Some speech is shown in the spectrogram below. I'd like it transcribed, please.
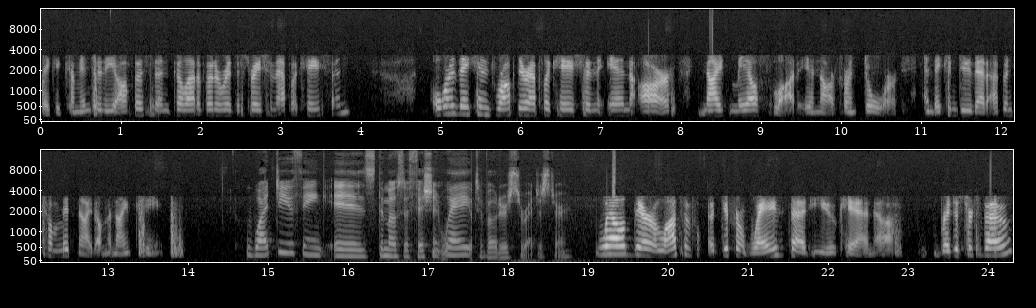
They could come into the office and fill out a voter registration application. Or they can drop their application in our night mail slot in our front door and they can do that up until midnight on the 19th. What do you think is the most efficient way to voters to register? Well, there are lots of uh, different ways that you can uh, register to vote,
